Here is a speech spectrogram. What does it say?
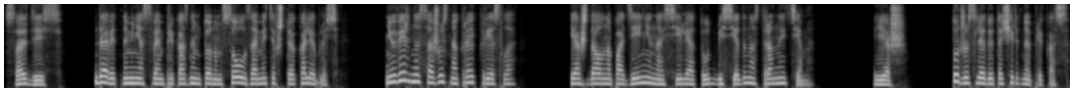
«Садись». Давит на меня своим приказным тоном Соул, заметив, что я колеблюсь. Неуверенно сажусь на край кресла. Я ждал нападения, насилия, а тут беседа на странные темы. «Ешь». Тут же следует очередной приказ.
